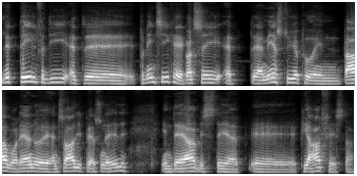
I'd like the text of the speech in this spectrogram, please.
lidt delt, fordi at øh, på den ene side kan jeg godt se, at der er mere styr på en bar, hvor der er noget ansvarligt personale, end der er, hvis det er øh, piratfester.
